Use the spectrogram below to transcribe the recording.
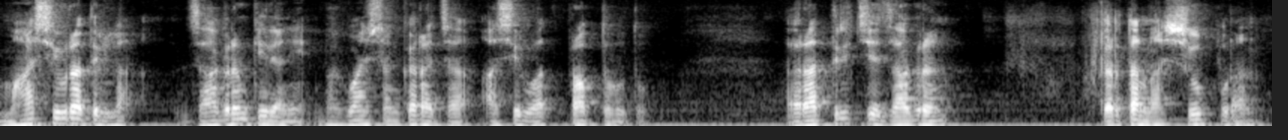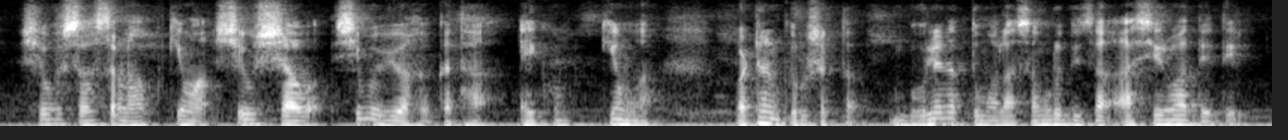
महाशिवरात्रीला जागरण केल्याने भगवान शंकराचा आशीर्वाद प्राप्त होतो. रात्रीचे जागरण करताना शिवपुराण शिवसहस्रनाम किंवा शिवशाव शिवविवाह कथा ऐकून किंवा पठण करू शकतात भोलेनाथ तुम्हाला समृद्धीचा आशीर्वाद देतील.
